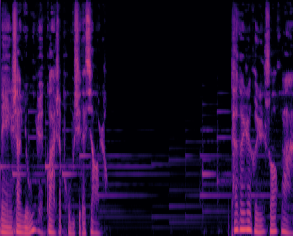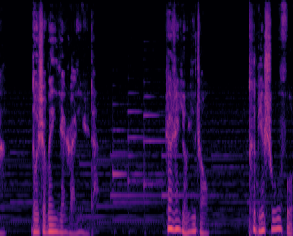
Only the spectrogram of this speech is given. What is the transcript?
脸上永远挂着朴实的笑容。他跟任何人说话，都是温言软语的，让人有一种特别舒服、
